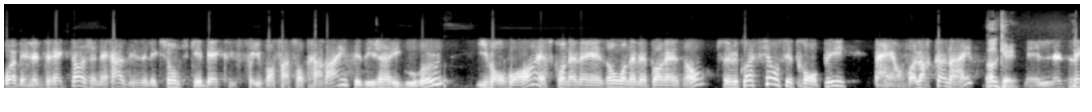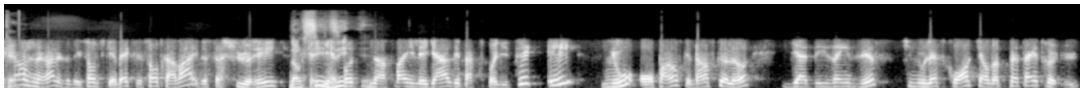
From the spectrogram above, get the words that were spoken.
Ouais, ben, le directeur général des élections du Québec, il, faut- il va faire son travail, c'est des gens rigoureux. Ils vont voir est-ce qu'on avait raison ou on n'avait pas raison. Vous savez quoi? Si on s'est trompé, ben on va le reconnaître. OK. Mais le directeur général des élections du Québec, c'est son travail de s'assurer qu'il n'y ait dit- pas de financement illégal des partis politiques. Et nous, on pense que dans ce cas-là, il y a des indices qui nous laissent croire qu'il y en a peut-être eu.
